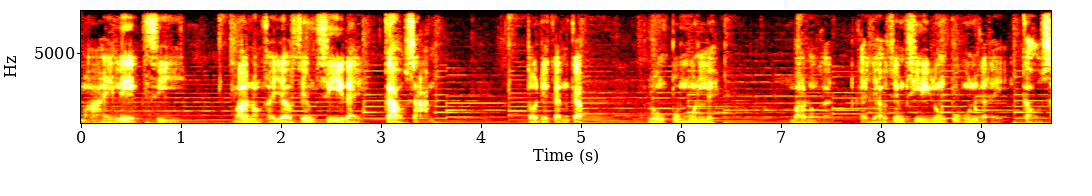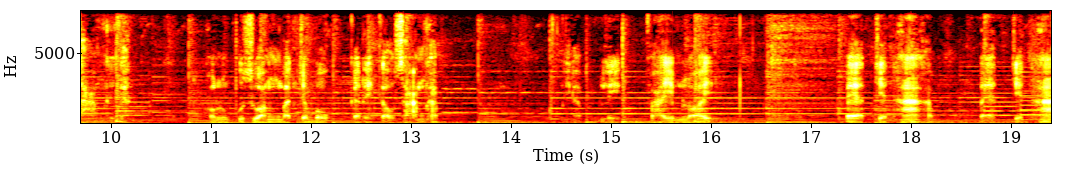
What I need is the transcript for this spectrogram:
หมายเลขสี่บ้านหนองขยาวเซยมซี่ได้เก้าสามตัวเดียวกันกับหลวงปู่มุนเลยบ้านหนองขยาวเซยมซี่หลวงปู่มุนก็ได้เก้าสามคือกันของหลวงปู่สวงบัตรจบกก็ได้เก้าสามครับครับเลขไฟเอ็มร้อย แปดเจ็ดห้าครับแปดเจ็ดห้า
